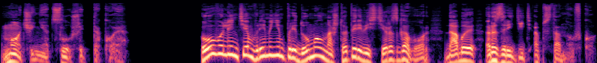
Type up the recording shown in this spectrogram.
мочи нет слушать такое. Уволень тем временем придумал, на что перевести разговор, дабы разрядить обстановку.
